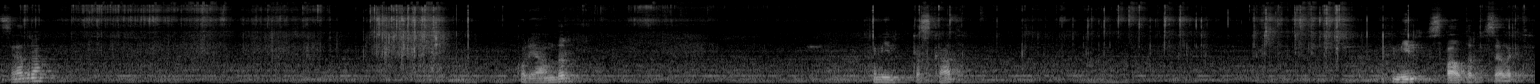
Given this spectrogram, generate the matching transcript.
Цедра. Коріандр. Хміль Каскад. Хміль Спалтер Селект.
